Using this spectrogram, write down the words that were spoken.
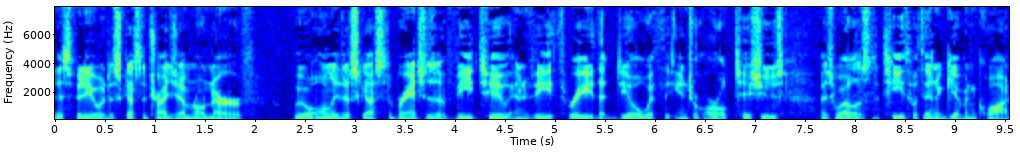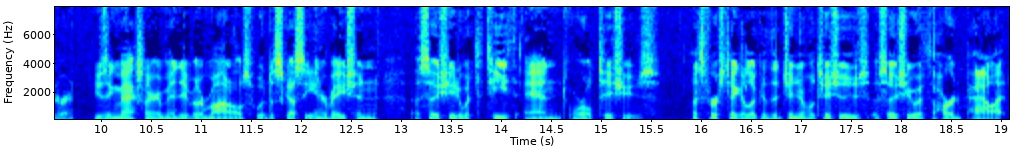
This video will discuss the trigeminal nerve. We will only discuss the branches of V2 and V3 that deal with the intraoral tissues as well as the teeth within a given quadrant. Using maxillary and mandibular models, we'll discuss the innervation associated with the teeth and oral tissues. Let's first take a look at the gingival tissues associated with the hard palate.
